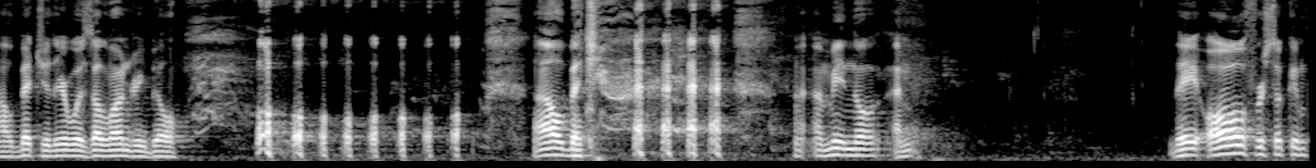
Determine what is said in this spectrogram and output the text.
I'll bet you there was a laundry bill. I'll bet you. I mean, no. I'm, they all forsook him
